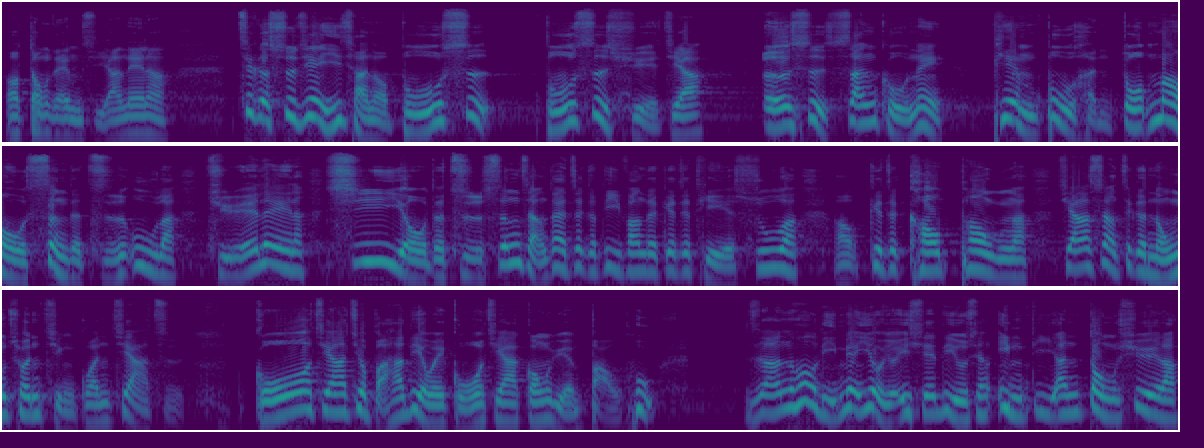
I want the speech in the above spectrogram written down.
哦，当然不是阿那啦，这个世界遗产哦，不是不是雪茄，而是山谷内遍布很多茂盛的植物啦、蕨类啦、稀有的只生长在这个地方的叫做铁树啊，哦，叫做 cowpong 啊，加上这个农村景观价值。国家就把它列为国家公园保护，然后里面又有一些，例如像印第安洞穴啦，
